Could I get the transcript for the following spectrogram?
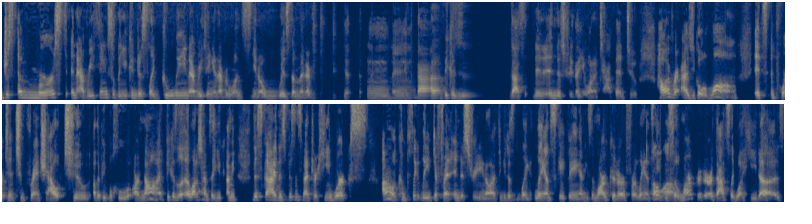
just immersed in everything so that you can just like glean everything and everyone's you know wisdom and everything mm-hmm. that because that's an industry that you want to tap into. However, as you go along, it's important to branch out to other people who are not, because a lot of times that you, I mean, this guy, this business mentor, he works, I don't know, completely different industry. You know, I think he does like landscaping and he's a marketer for landscaping. Oh, wow. So marketer, that's like what he does.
